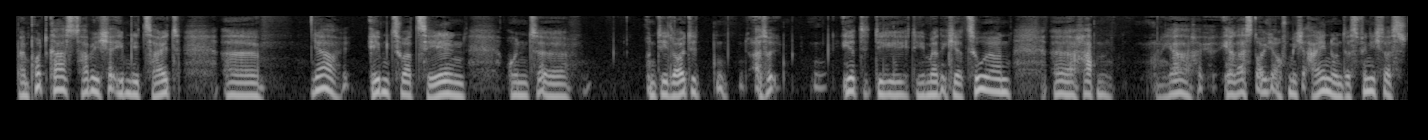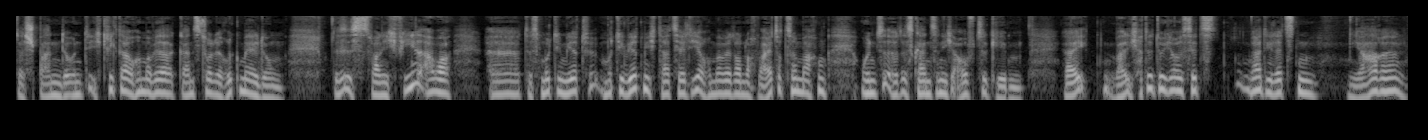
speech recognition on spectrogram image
Beim Podcast habe ich eben die Zeit, äh, ja, eben zu erzählen und, äh, und die Leute, also ihr, die, die mir hier zuhören, äh, haben ja, ihr lasst euch auf mich ein und das finde ich das, das Spannende. Und ich kriege da auch immer wieder ganz tolle Rückmeldungen. Das ist zwar nicht viel, aber äh, das motiviert, motiviert mich tatsächlich auch immer wieder noch weiterzumachen und äh, das Ganze nicht aufzugeben. Ja, ich, weil ich hatte durchaus jetzt na, die letzten Jahre,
